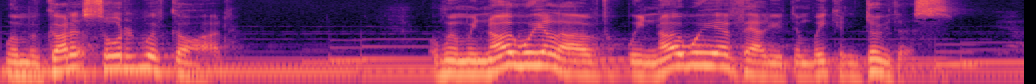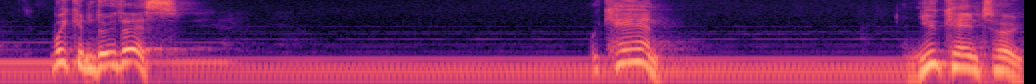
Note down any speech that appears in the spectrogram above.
when we've got it sorted with God, when we know we are loved, we know we are valued, then we can do this. We can do this. We can. And you can too.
